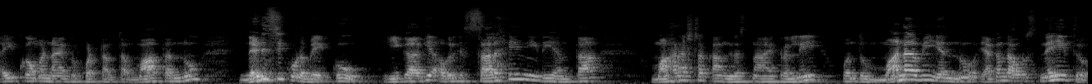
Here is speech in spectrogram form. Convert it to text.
ಹೈಕಮಾಂಡ್ ನಾಯಕರು ಕೊಟ್ಟಂತ ಮಾತನ್ನು ನಡೆಸಿಕೊಡಬೇಕು. ಹೀಗಾಗಿ ಅವರಿಗೆ ಸಲಹೆ ನೀಡಿ ಅಂತ ಮಹಾರಾಷ್ಟ್ರ ಕಾಂಗ್ರೆಸ್ ನಾಯಕರಲ್ಲಿ ಒಂದು ಮನವಿಯನ್ನು, ಯಾಕಂದ್ರೆ ಅವ್ರ ಸ್ನೇಹಿತರು,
